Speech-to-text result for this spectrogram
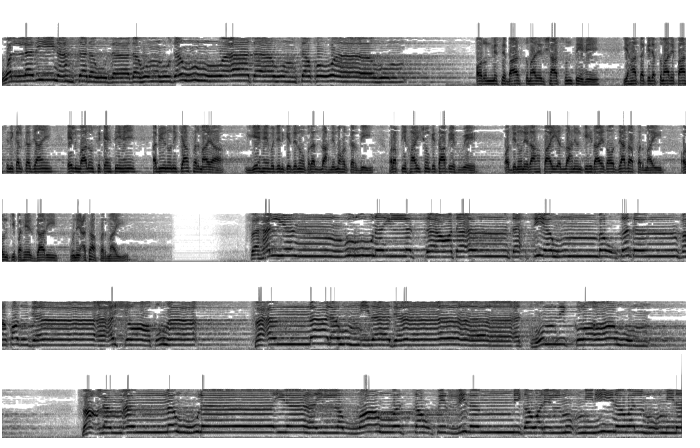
والذين اهتدوا زادهم هدى وآتاهم تقواهم اور ان میں سے بعض تمہارے ارشاد سنتے ہیں، یہاں تک کہ جب تمہارے پاس سے نکل کر جائیں، علم والوں سے کہتے ہیں، ابھی انہوں نے کیا فرمایا؟ یہ ہیں وہ جن کے دلوں پر اللہ نے مہر کر دی اور اپنی خواہشوں کے تابع ہوئے، اور جنہوں نے راہ پائی، اللہ نے ان کی ہدایت اور زیادہ فرمائی۔ اور ان کی پرہیزگاری انہیں عطا فرمائی۔ فهل ينظرون إلا الساعة أن تأتيهم بغتة فقد جاء أشراطها فأنا لهم إذا جاءتهم ذكراهم فاعلم أنه لا إله إلا الله واستغفر لذنبك وللمؤمنين والمؤمنات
